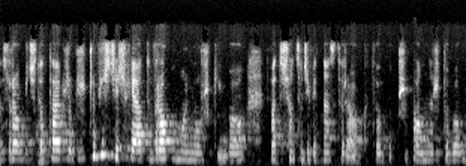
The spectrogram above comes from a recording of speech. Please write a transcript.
zrobić to tak, żeby rzeczywiście świat w roku Moniuszki, bo 2019 rok, to przypomnę, że to był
